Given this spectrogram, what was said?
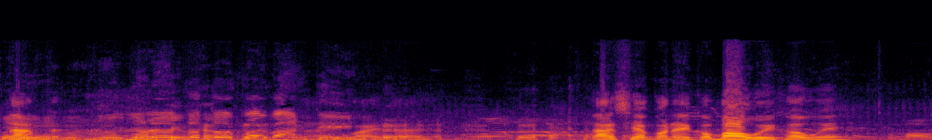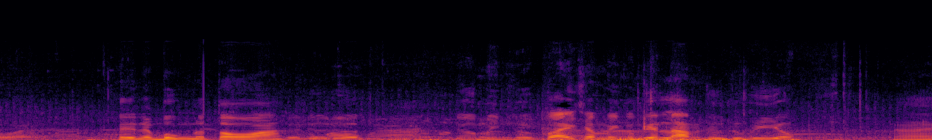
Đang- tôi quay bạn Đấy, quay đây. Đang xem con này có bầu hay không ấy. Bầu ấy. Thế là bụng nó to à? Đưa mình thử quay cho mình có biết làm youtube không Đây.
